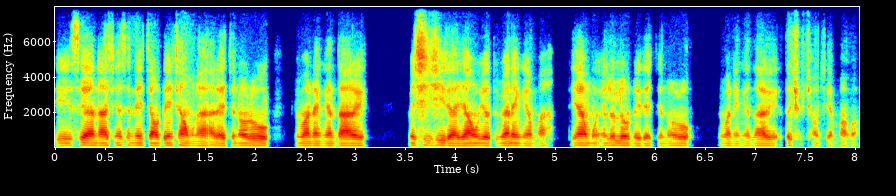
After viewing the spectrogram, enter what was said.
ဒီဆရာနာရှင်စနစ်ကြောင့်တင်းချောင်းလာရတယ်ကျွန်တော်တို့မြန်မာနိုင်ငံသားတွေမရှိရှိတာရောင်းရသူများနိုင်ငံမှာတရားမဝင်အလုပ်လုပ်နေတဲ့ကျွန်တော်တို့မြန်မာနိုင်ငံသားတွေအသက်ရှူချောင်းကျမှာပါ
